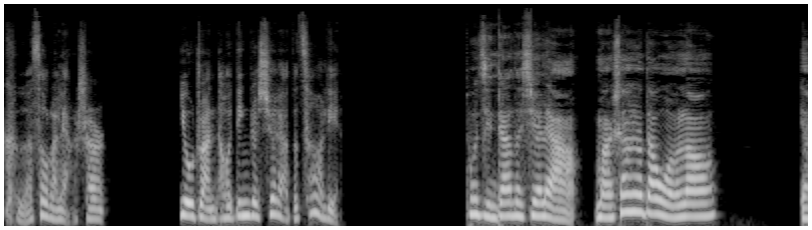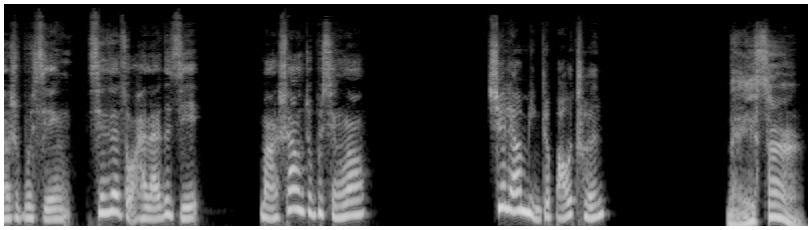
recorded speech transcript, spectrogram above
咳嗽了两声，又转头盯着薛了的侧脸。不紧张的薛了，马上要到我们喽。要是不行，现在走还来得及，马上就不行喽。薛了抿着薄唇，没事儿。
